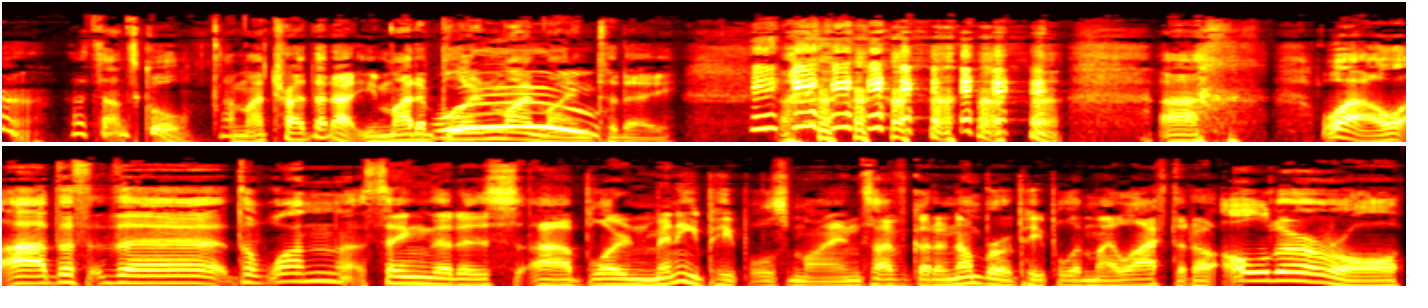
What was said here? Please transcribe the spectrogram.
Huh, that sounds cool. I might try that out. You might have blown Woo! my mind today. uh, well, uh, the the the one thing that has uh, blown many people's minds. I've got a number of people in my life that are older, or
